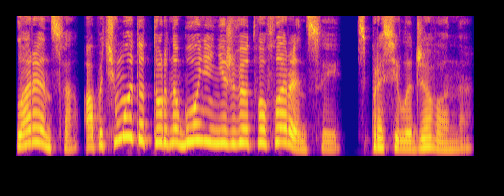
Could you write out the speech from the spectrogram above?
«Лоренцо, а почему этот Торнабони не живет во Флоренции?» – спросила Джованна.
